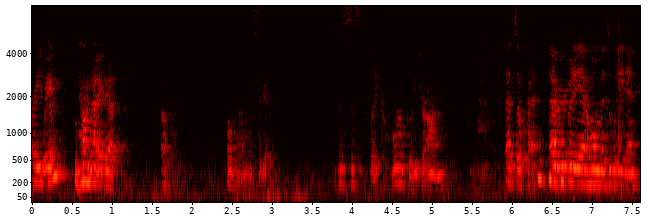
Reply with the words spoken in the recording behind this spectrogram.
Are you wait, no, not yet. Okay. Hold on a second. This is like horribly drawn. That's okay. Everybody at home is waiting.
